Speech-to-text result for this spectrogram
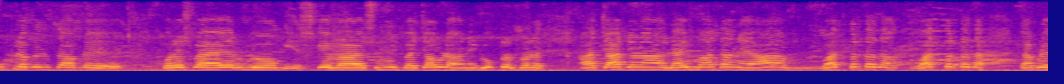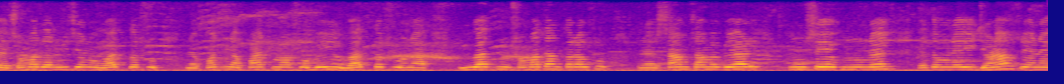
ઉપલબ્ધ હતા આપણે પરેશભાઈ આયર બ્લોગ એસકેભાઈ સુમિતભાઈ ચાવડા અને ડૉક્ટર ભરત. આ ચાર જણા લાઈવમાં હતા ને આ વાત કરતા હતા, વાત કરતા હતા. તો આપણે સમાધાન વિશેનું વાત કરશું અને પંચના પાંચ માણસો બે વાત કરશું અને આ વિવાદનું સમાધાન કરાવશું અને સામ સામે બેહાડી, હું છે, હું નહીં, એ તમને એ જણાવશે અને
